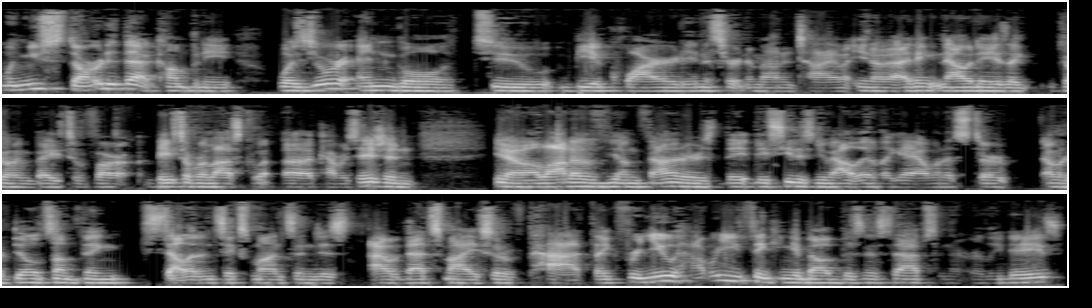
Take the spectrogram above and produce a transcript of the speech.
when you started that company was your end goal to be acquired in a certain amount of time you know i think nowadays like going based off our based off our last uh, conversation you know, a lot of young founders they, they see this new outlet of like, hey, I want to start, I want to build something, sell it in six months, and just I, that's my sort of path. Like for you, how were you thinking about business apps in the early days?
